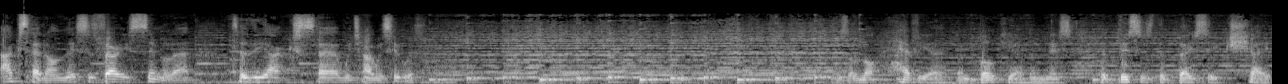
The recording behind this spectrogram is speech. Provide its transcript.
axe head on this is very similar to the axe uh, which I was hit with. It was a lot heavier and bulkier than this, but this is the basic shape.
